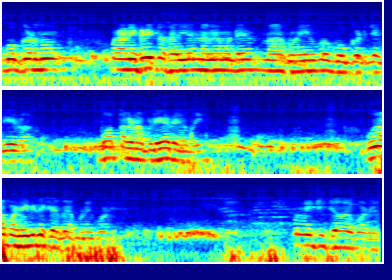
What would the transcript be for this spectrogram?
ਗੋਗੜ ਨੂੰ ਪੁਰਾਣੇ ਖੜੀ ਤਾਂ ਸਾਰੀ ਨਵੇਂ ਮੁੰਡੇ ਨਾਂ ਸੁਣੇ ਹੋਊਗਾ, ਗੋਗੜ ਜਗੇ ਵਾਲਾ। ਬਹੁਤ ਤਗੜਾ ਪਲੇਅਰ ਹੈ ਬਾਈ। ਉਹਦਾ ਪਾਣੀ ਵੀ ਲਿਖਿਆ ਪਿਆ ਆਪਣੇ ਕੋਲ। 19 ਚੀਜ਼ਾਂ ਦਾ ਪਾਣੀ ਆ।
